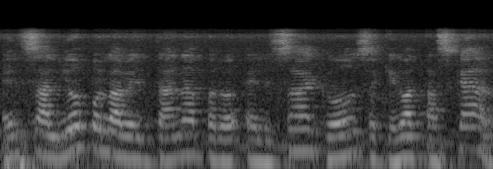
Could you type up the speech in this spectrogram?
Él salió por la ventana, pero el saco se quedó atascado.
